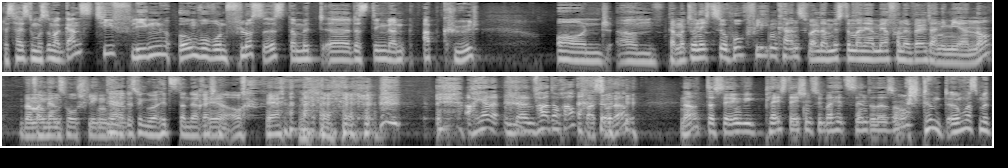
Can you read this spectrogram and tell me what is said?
Das heißt, du musst immer ganz tief fliegen, irgendwo wo ein Fluss ist, damit äh, das Ding dann abkühlt. Und ähm, damit du nicht zu hoch fliegen kannst, weil da müsste man ja mehr von der Welt animieren, ne? Wenn man ganz hoch fliegen kann. Ja, deswegen überhitzt dann der Rechner ja. auch. Ja. Ach ja, da, da war doch auch was, oder? ne? dass da irgendwie Playstations überhitzt sind oder so. Stimmt, irgendwas mit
